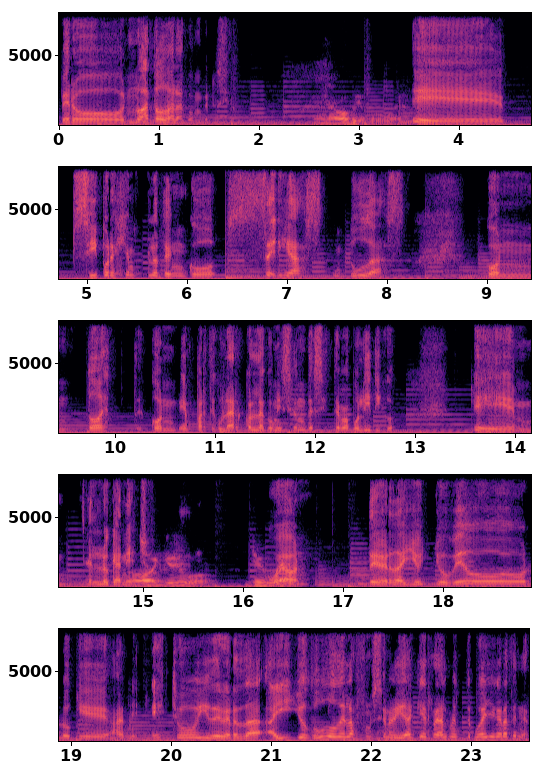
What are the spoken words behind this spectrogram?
pero no a toda la convención. No, obvio, pues, bueno. Eh, sí, por ejemplo, tengo serias dudas con todo este- con, en particular con la Comisión de Sistema Político, eh, en lo que han hecho. Oh, yo. Yo. Weón, de verdad, yo, yo veo lo que han hecho y de verdad ahí yo dudo de la funcionalidad que realmente pueda llegar a tener.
